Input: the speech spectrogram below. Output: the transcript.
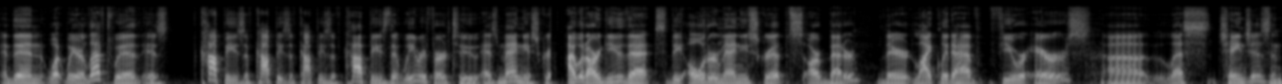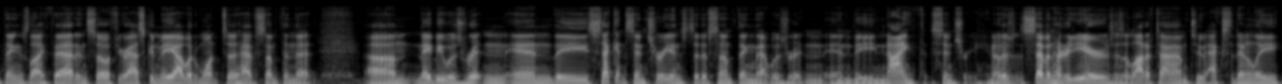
And then what we are left with is copies of copies of copies of copies that we refer to as manuscripts. I would argue that the older manuscripts are better. They're likely to have fewer errors, uh, less changes, and things like that. And so, if you're asking me, I would want to have something that um, maybe was written in the second century instead of something that was written in the ninth century. You know, there's 700 years is a lot of time to accidentally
